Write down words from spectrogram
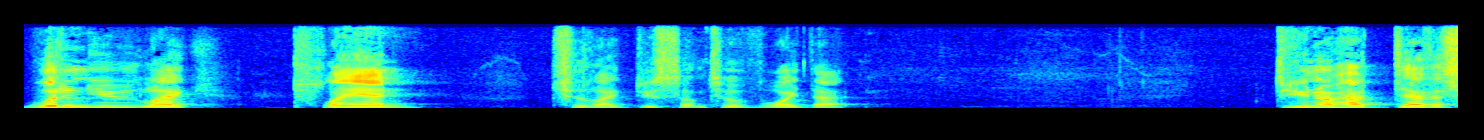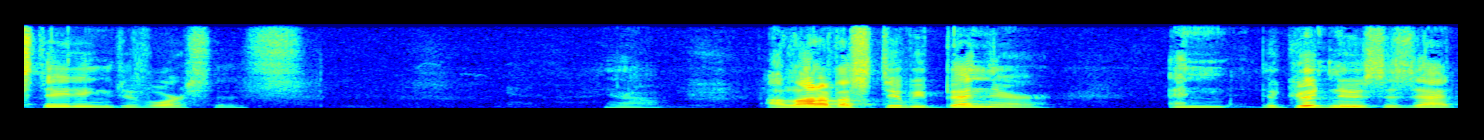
Wouldn't you like plan to like do something to avoid that? Do you know how devastating divorce is? You know, a lot of us do. We've been there. And the good news is that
